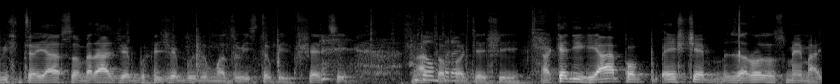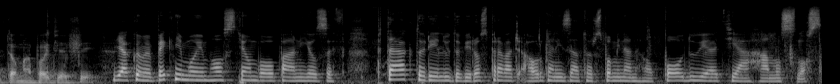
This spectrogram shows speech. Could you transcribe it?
mi to. Ja som rád, že, že budú môcť vystúpiť všetci. Na Dobre. to poteší. A keď ich ja po, ešte rozosmiem, aj to ma poteší. Ďakujeme pekne. Mojím hostom bol pán Jozef Pták, ktorý je ľudový rozprávač a organizátor spomínaného podujatia Hamosnos.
